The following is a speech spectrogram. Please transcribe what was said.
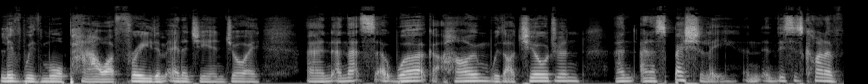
live with more power, freedom, energy, and joy. And, and that's at work, at home, with our children, and, and especially, and, and this is kind of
